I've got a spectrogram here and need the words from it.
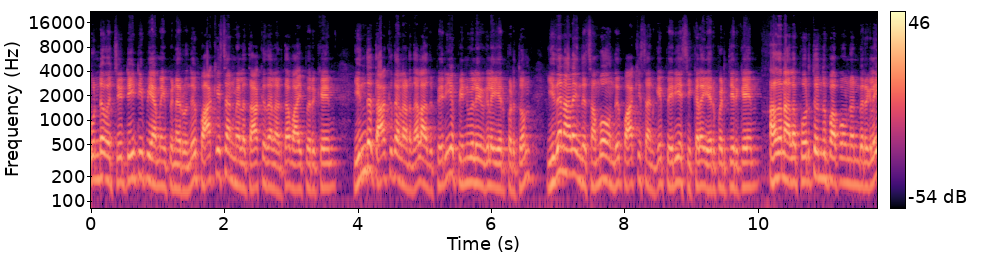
குண்டை வச்சு டிடிபி அமைப்பினர் வந்து பாகிஸ்தான் மேலே தாக்குதல் நடத்த வாய்ப்பு இருக்கு. இந்த தாக்குதல் நடந்தால் அது பெரிய பின்விளைவுகளை ஏற்படுத்தும். இதனால இந்த சம்பவம் வந்து பாகிஸ்தானுக்கு பெரிய சிக்கலை ஏற்படுத்தியிருக்கு. அதனால பொறுத்திருந்து பார்ப்போம் நண்பர்களே.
